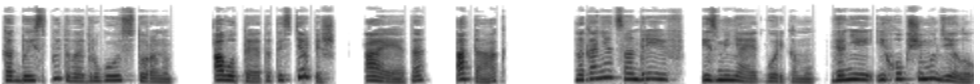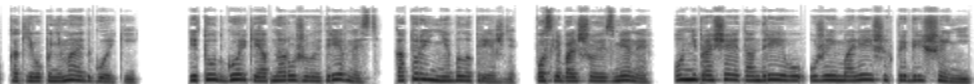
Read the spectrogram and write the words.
как бы испытывая другую сторону. А вот это ты стерпишь? А это? А так? Наконец Андреев изменяет Горькому, вернее, их общему делу, как его понимает Горький. И тут Горький обнаруживает ревность, которой не было прежде. После большой измены он не прощает Андрееву уже и малейших прегрешений,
